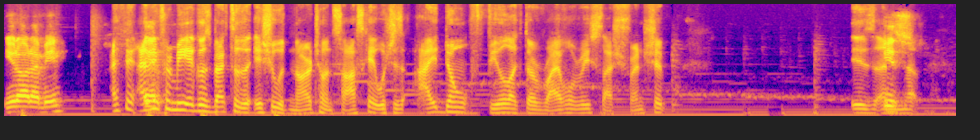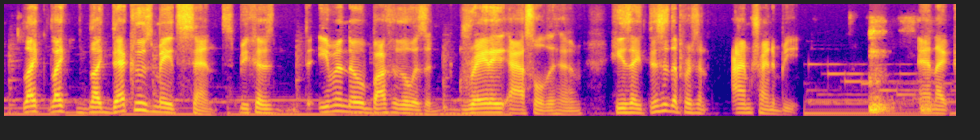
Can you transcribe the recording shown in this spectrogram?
You know what I mean? I think I And- think for me it goes back to the issue with Naruto and Sasuke, which is I don't feel like their rivalry slash friendship is, Is- enough. Like like like Deku's made sense because even though Bakugo is a great asshole to him, he's like this is the person I'm trying to beat, and like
